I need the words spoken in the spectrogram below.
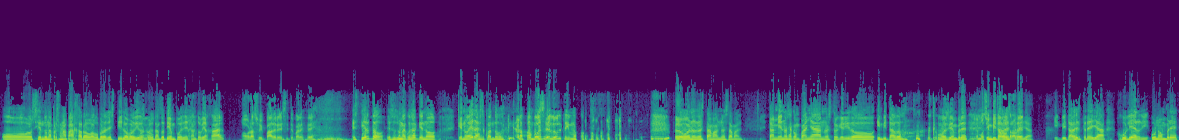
o siendo una persona pájaro o algo por el estilo, porque después de tanto tiempo y de tanto viajar. Ahora soy padre, si te parece. Es cierto, eso es una cosa que no, que no eras cuando grabamos el último. Pero bueno, no está mal, no está mal. También nos acompaña nuestro querido invitado, como siempre, Hemos invitado invitado otra estrella. Invitado estrella, Julierri, un hombre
